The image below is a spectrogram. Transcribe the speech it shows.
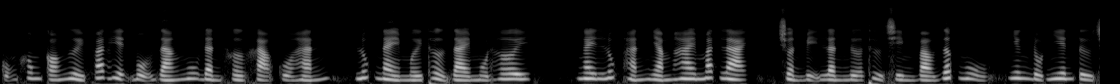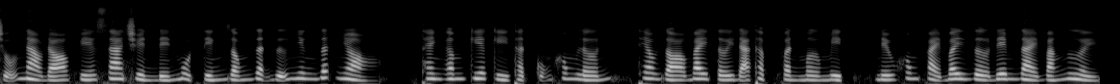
cũng không có người phát hiện bộ dáng ngu đần khờ khạo của hắn, lúc này mới thở dài một hơi. Ngay lúc hắn nhắm hai mắt lại, chuẩn bị lần nữa thử chìm vào giấc ngủ, nhưng đột nhiên từ chỗ nào đó phía xa truyền đến một tiếng giống giận dữ nhưng rất nhỏ. Thanh âm kia kỳ thật cũng không lớn, theo gió bay tới đã thập phần mờ mịt, nếu không phải bây giờ đêm dài vắng người,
